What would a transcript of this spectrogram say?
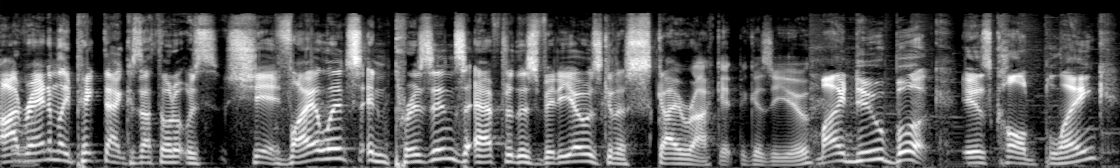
I randomly picked that because I thought it was shit. Violence in prisons after this video is going to skyrocket because of you. My new book is called Blank,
